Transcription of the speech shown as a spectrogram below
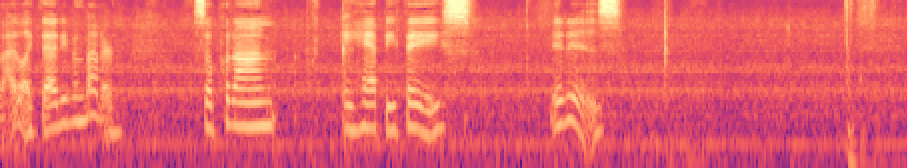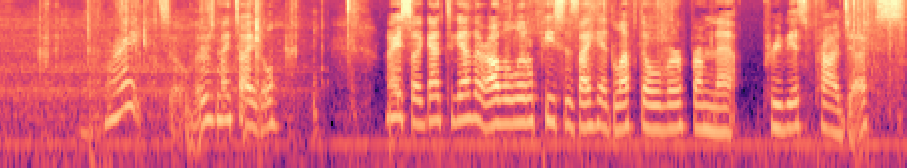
I like that even better. So put on a happy face. It is. All right, so there's my title. All right, so I got together all the little pieces I had left over from that previous projects.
